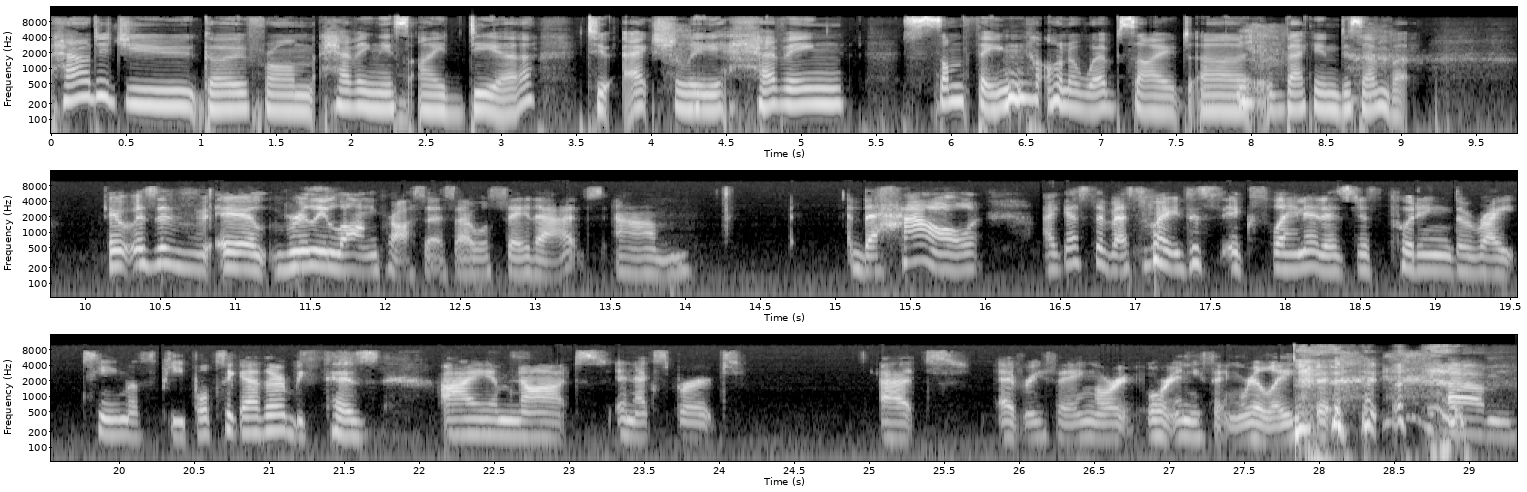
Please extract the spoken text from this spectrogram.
How did you go from having this idea to actually having something on a website uh, back in December? It was a, a, really long process, I will say that. Um, the how I guess the best way to explain it is just putting the right team of people together because I am not an expert at everything or or anything really. um,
